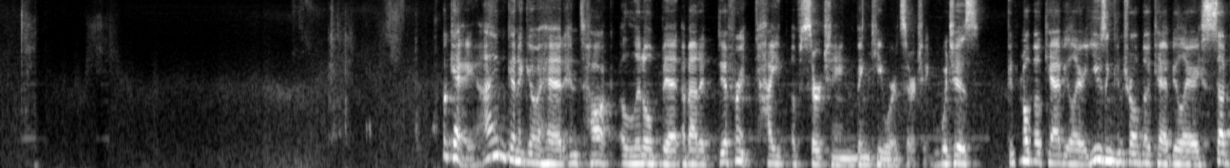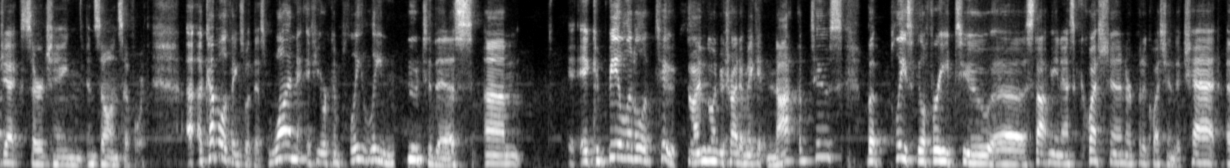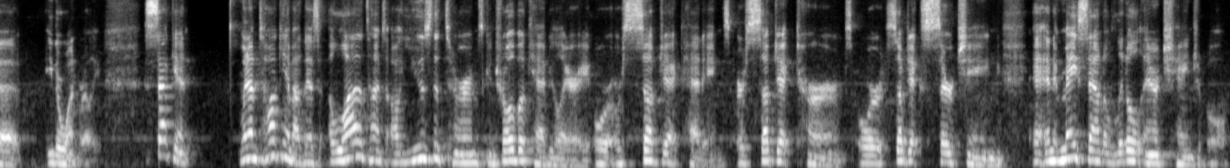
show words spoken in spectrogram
Okay, I'm going to go ahead and talk a little bit about a different type of searching than keyword searching, which is controlled vocabulary, using controlled vocabulary, subject searching, and so on and so forth. A, couple of things with this. One, if you are completely new to this, um, it could be a little obtuse. So I'm going to try to make it not obtuse, but please feel free to uh, stop me and ask a question or put a question into chat, uh, either one really. Second, when I'm talking about this, a lot of times I'll use the terms control vocabulary or, or subject headings or subject terms or subject searching, and it may sound a little interchangeable.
